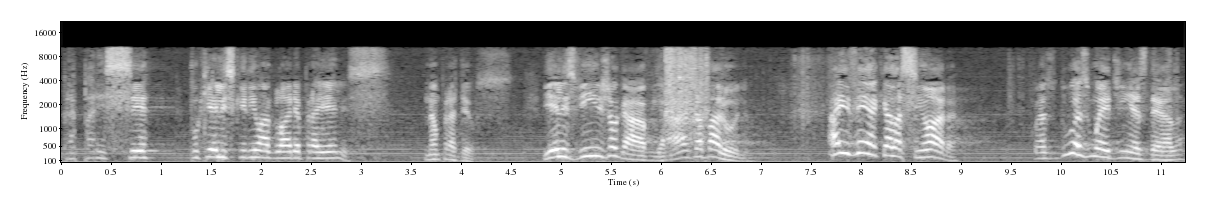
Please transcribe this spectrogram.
Para aparecer, porque eles queriam a glória para eles, não para Deus. E eles vinham e jogavam, e haja barulho. Aí vem aquela senhora, com as duas moedinhas dela,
